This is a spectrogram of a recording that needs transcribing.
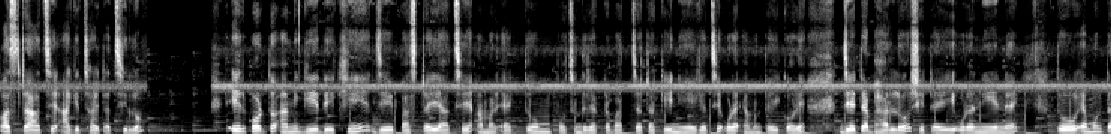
পাঁচটা আছে, আগে ছয়টা ছিল। এরপর তো আমি গিয়ে দেখি যে পাঁচটাই আছে। আমার একদম পছন্দের একটা বাচ্চাটাকেই নিয়ে গেছে, ওরা এমনটাই করে। যেটা ভালো সেটাই ওরা নিয়ে নেয়। তো এমনটা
